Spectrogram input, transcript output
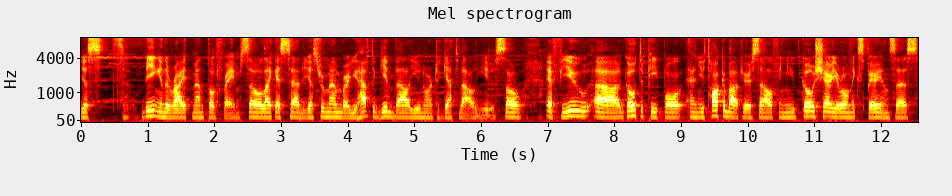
just being in the right mental frame. So, like I said, just remember you have to give value in order to get value. So, if you uh, go to people and you talk about yourself and you go share your own experiences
